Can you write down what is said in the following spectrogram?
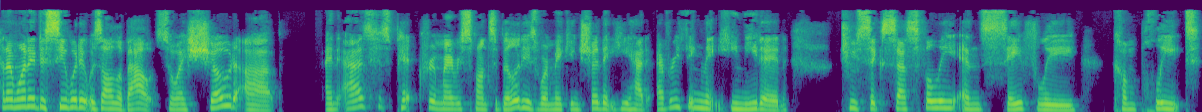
And I wanted to see what it was all about. So I showed up and as his pit crew, my responsibilities were making sure that he had everything that he needed to successfully and safely complete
